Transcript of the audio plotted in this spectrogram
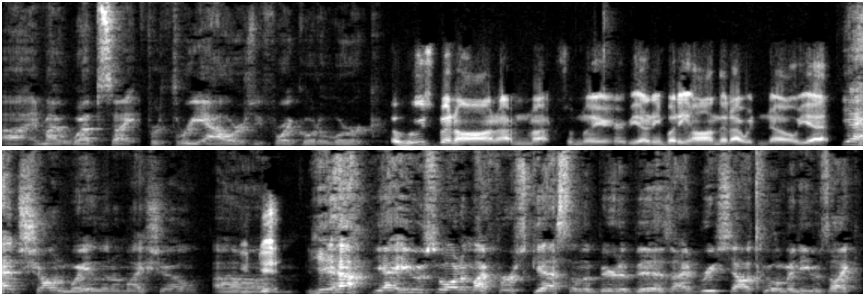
uh, and my website for three hours before I go to work. Who's been on? I'm not familiar. Have you had anybody on that I would know yet? Yeah, I had Sean Whalen on my show. Um, did? Yeah, yeah, he was one of my first guests on the Bearded Biz. I'd reached out to him and he was like,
